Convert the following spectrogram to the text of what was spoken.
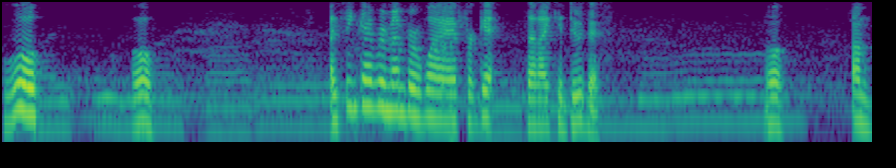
Whoa. Oh. I think I remember why I forget that I could do this. Oh. Um.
